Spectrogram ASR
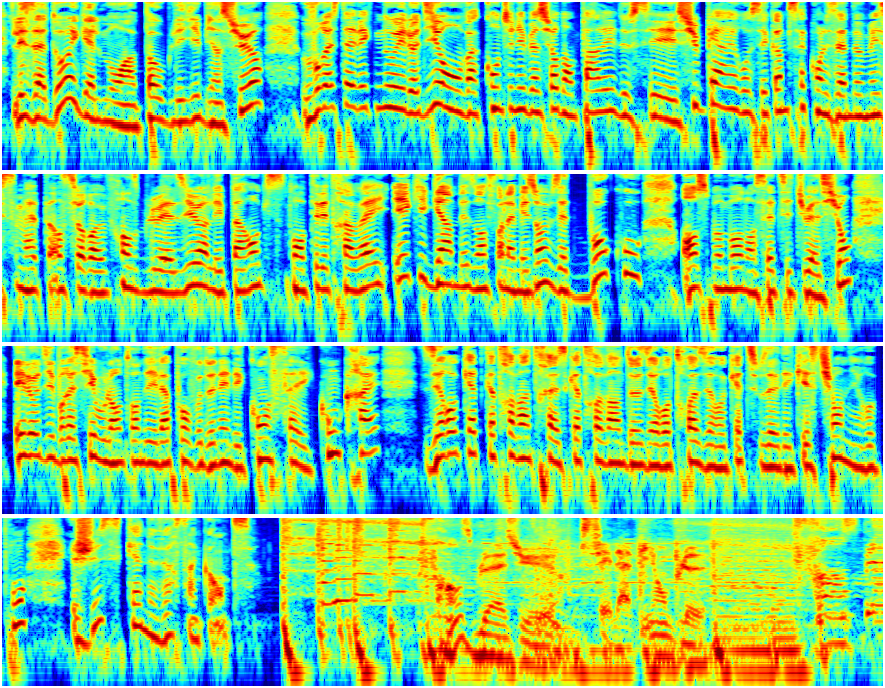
Les ados également, à pas oublier, bien sûr. Vous restez avec nous, Elodie. On va continuer, bien sûr, d'en parler de ces super-héros. C'est comme ça qu'on les a nommés ce matin sur euh, France Bleu Azur. Les parents qui sont en télétravail et qui gardent les enfants à la maison. Vous êtes beaucoup en ce moment dans cette situation. Elodie Bressier, vous l'entendez là pour vous donner des conseils concrets. 04 93 82 03 04 si vous avez des questions, on y répond jusqu'à 9h50. France Bleu Azur, c'est la vie en bleu. France Bleu.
